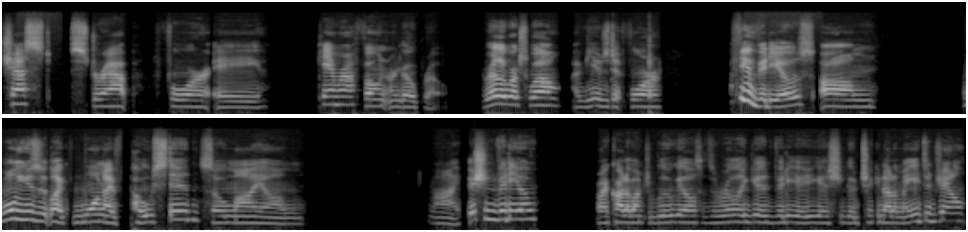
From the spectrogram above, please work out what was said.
chest strap for a camera, phone, or GoPro. It really works well. I've used it for a few videos. Um, I've only used it like one I've posted. So my um my fishing video where I caught a bunch of bluegills. It's a really good video. You guys should go check it out on my YouTube channel.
